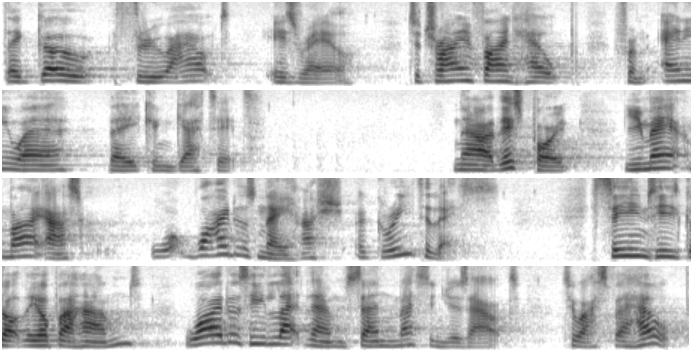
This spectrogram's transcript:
They go throughout Israel to try and find help from anywhere they can get it. Now, at this point, you may, might ask, why does Nahash agree to this? Seems he's got the upper hand. Why does he let them send messengers out to ask for help?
